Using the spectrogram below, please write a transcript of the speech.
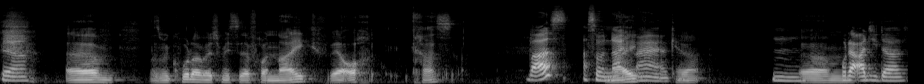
ja. Ähm, also mit Cola würde ich mich sehr freuen. Nike wäre auch krass. Was? Achso, Nike. Nike. Ah, okay. Ja. Hm. Ähm, Oder Adidas.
